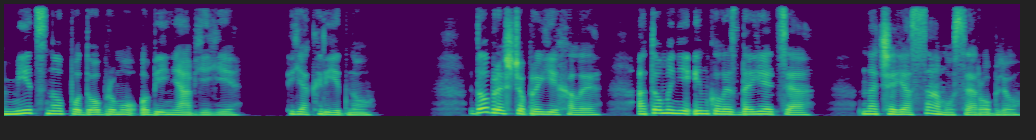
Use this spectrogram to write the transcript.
міцно по-доброму обійняв її, як рідну. Добре, що приїхали, а то мені інколи здається, наче я сам усе роблю.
